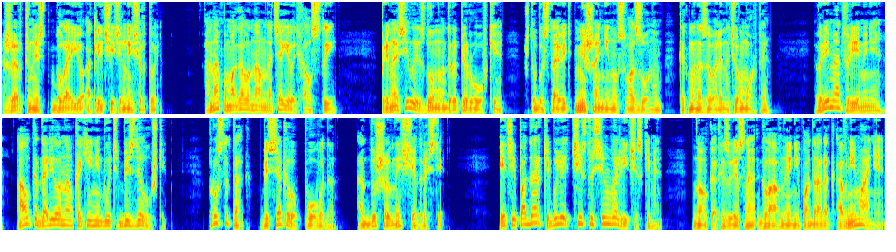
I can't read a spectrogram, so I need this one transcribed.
Жертвенность была ее отличительной чертой. Она помогала нам натягивать холсты, приносила из дома драпировки, чтобы ставить мешанину с вазоном, как мы называли натюрморты. Время от времени Алка дарила нам какие-нибудь безделушки. Просто так, без всякого повода, от душевной щедрости. Эти подарки были чисто символическими, но, как известно, главное не подарок, а внимание.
